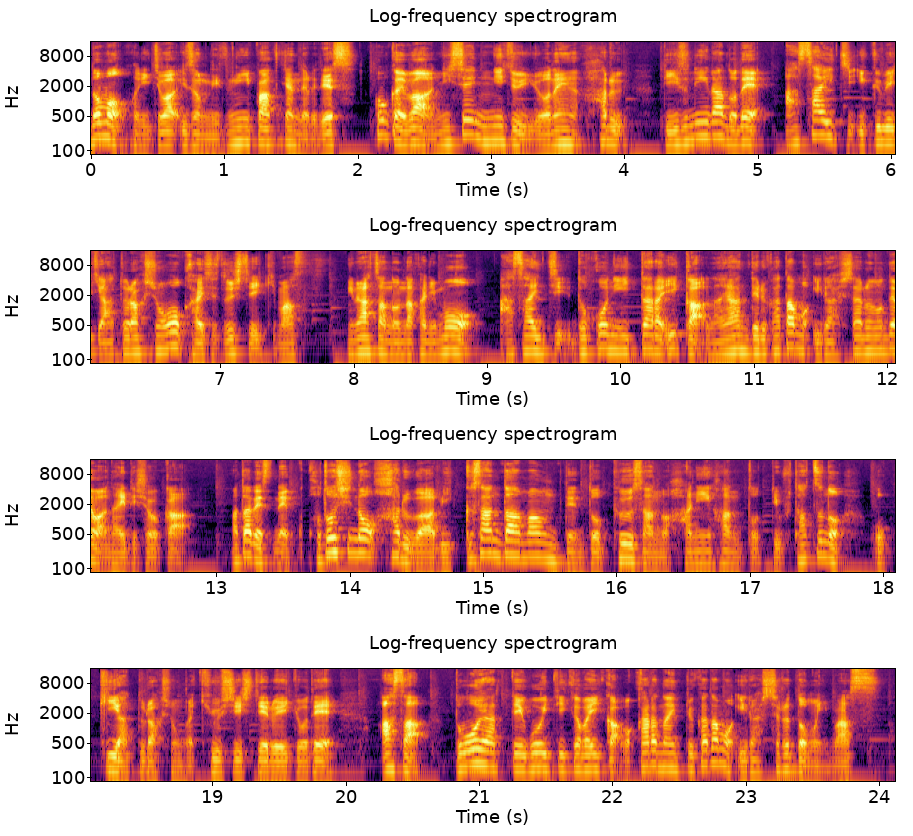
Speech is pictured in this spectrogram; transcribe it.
どうも、こんにちは。磯野ディズニーパークチャンネルです。今回は2024年春、ディズニーランドで朝一行くべきアトラクションを解説していきます。皆さんの中にも朝一どこに行ったらいいか悩んでいる方もいらっしゃるのではないでしょうか。またですね、今年の春はビッグサンダーマウンテンとプーさんのハニーハントっていう2つの大きいアトラクションが休止している影響で、朝どうやって動いていけばいいかわからないという方もいらっしゃると思います。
